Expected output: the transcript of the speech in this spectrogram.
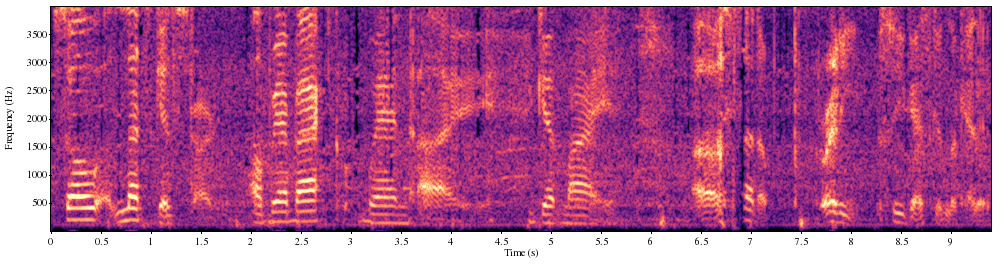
So let's get started. I'll be right back when I get my uh, setup ready so you guys can look at it.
